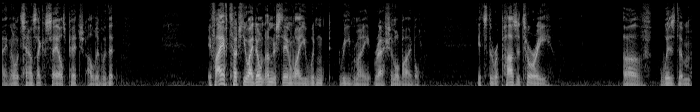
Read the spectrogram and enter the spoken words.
I know it sounds like a sales pitch, I'll live with it. If I have touched you, I don't understand why you wouldn't read my Rational Bible. It's the repository of wisdom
